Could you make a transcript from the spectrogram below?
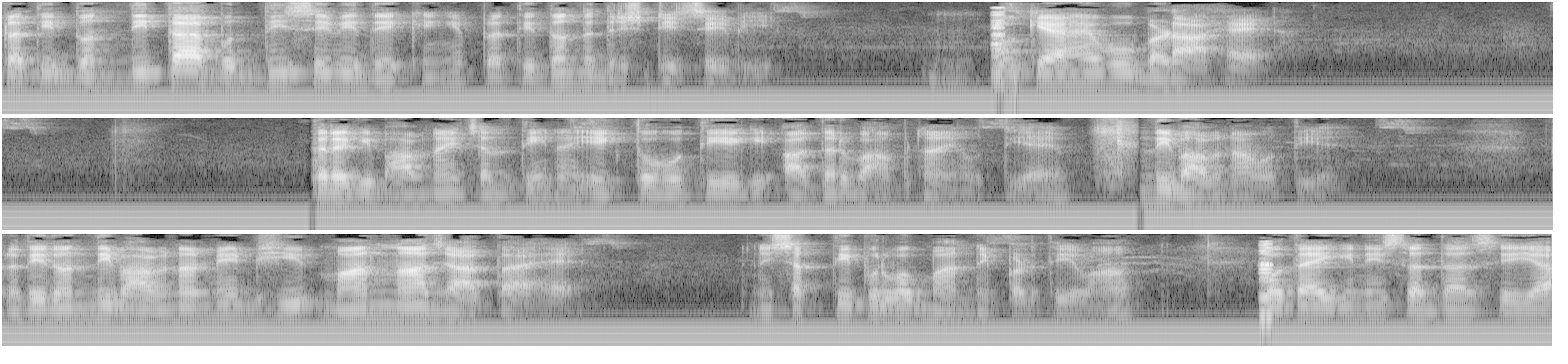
प्रतिद्वंदिता बुद्धि से भी देखेंगे, प्रतिद्वंद दृष्टि से भी। तो क्या है? वो बड़ा है। तरह की भावनाएँ चलती है ना, एक तो होती है कि आदर भावनाएँ होती है भावना होती है। प्रतिद्वंदी भावना में भी मानना जाता है शक्ति पूर्वक माननी पड़ती है वहाँ। होता है कि नहीं, श्रद्धा से या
